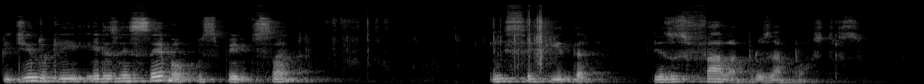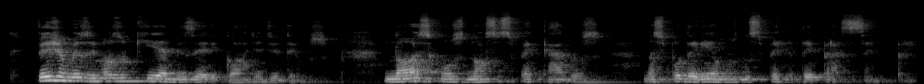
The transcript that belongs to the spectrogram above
pedindo que eles recebam o Espírito Santo. Em seguida, Jesus fala para os apóstolos: Vejam, meus irmãos, o que é misericórdia de Deus nós com os nossos pecados, nós poderíamos nos perder para sempre.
